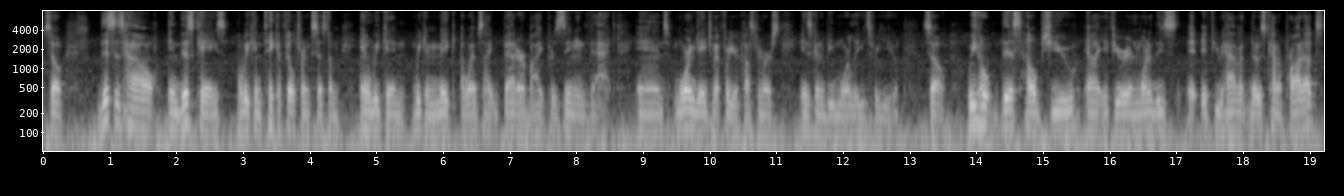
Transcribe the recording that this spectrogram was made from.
So this is how in this case we can take a filtering system and we can we can make a website better by presenting that. And more engagement for your customers is going to be more leads for you. So we hope this helps you uh, if you're in one of these if you have those kind of products.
